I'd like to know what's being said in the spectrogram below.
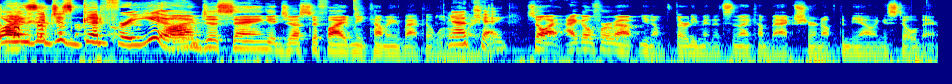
or is it just good for you? I'm just saying it justified me coming back a little. Okay. So I, I go for about, you know, 30 minutes and I come back. Sure enough, the meowing is still there.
